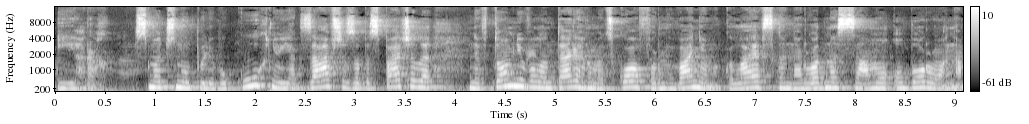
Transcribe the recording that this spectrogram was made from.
іграх. Смачну польову кухню, як завжди, забезпечили невтомні волонтери громадського формування Миколаївська народна самооборона.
